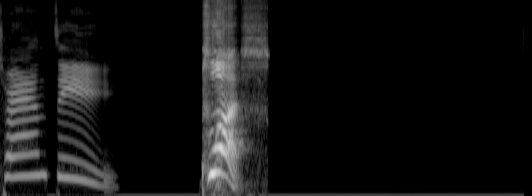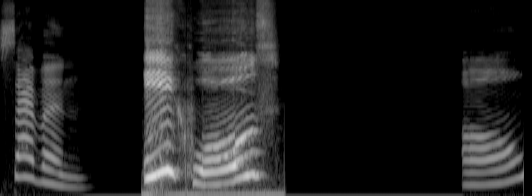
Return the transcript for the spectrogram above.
Twenty. Plus. Seven. Equals. Oh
